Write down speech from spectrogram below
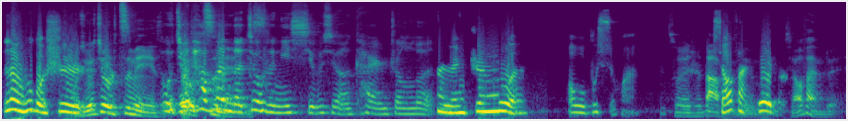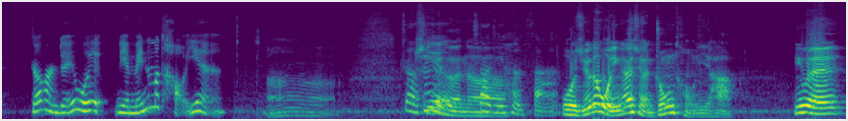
那如果是我觉得就是字面意思。我觉得他问的就是你喜不喜欢看人争论。看人争论，哦，我不喜欢。所以是大小反对吧小反对小反对，因为我也也没那么讨厌。啊。这这个呢很烦。我觉得我应该选中同意哈，因为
